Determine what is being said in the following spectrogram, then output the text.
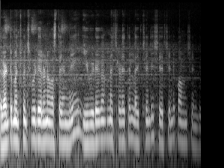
ఇలాంటి మంచి మంచి వీడియోలన్నీ వస్తాయండి. ఈ వీడియో కనుక నచ్చినట్లయితే లైక్ చేయండి షేర్ చేయండి కామెంట్ చేయండి.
